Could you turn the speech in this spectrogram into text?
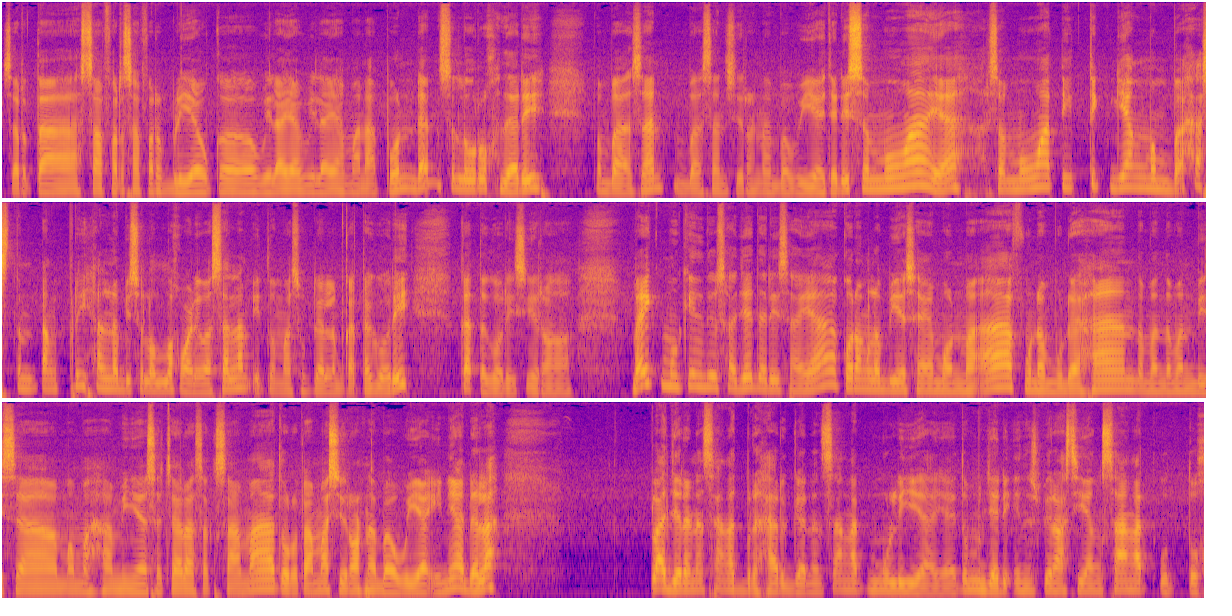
serta safar-safar beliau ke wilayah-wilayah mana pun dan seluruh dari pembahasan pembahasan Sirah Nabawiyah. Jadi semua ya, semua titik yang membahas tentang perihal Nabi Shallallahu alaihi wasallam itu masuk dalam kategori kategori sirah. Baik, mungkin itu saja dari saya saya. Kurang lebih saya mohon maaf. Mudah-mudahan teman-teman bisa memahaminya secara seksama. Terutama Sirah Nabawiyah ini adalah pelajaran yang sangat berharga dan sangat mulia yaitu menjadi inspirasi yang sangat utuh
